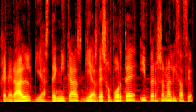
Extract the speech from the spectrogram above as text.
General, guías técnicas, guías de soporte y personalización.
